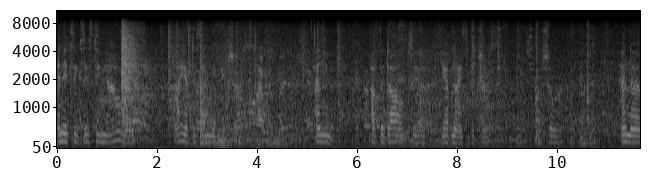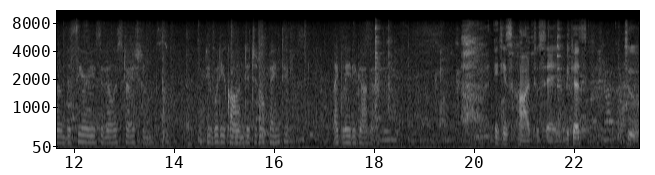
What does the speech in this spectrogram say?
And it's existing now? Or oh, you have to send me pictures. I will. And of the doll too. You have nice pictures, I'm sure. And uh, the series of illustrations, do you, what do you call them? Digital paintings? Like Lady Gaga? It is hard to say because to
